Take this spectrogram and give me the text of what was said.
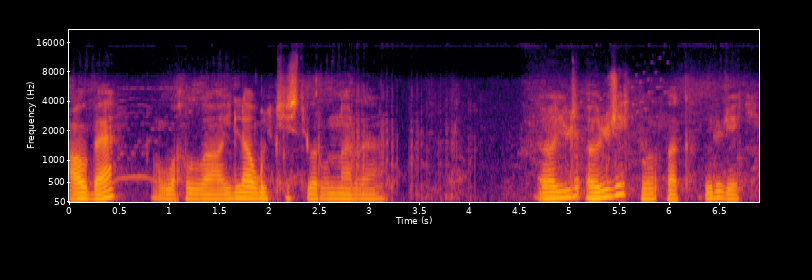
Al be. Allah Allah. İlla ulti istiyor bunlar da. Öldü, ölecek bu. Bak ölecek.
